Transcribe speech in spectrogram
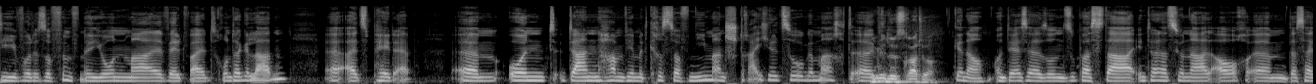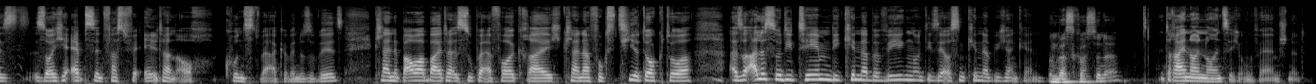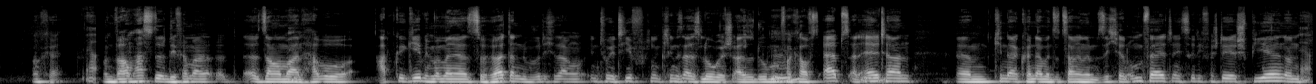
Die wurde so fünf Millionen Mal weltweit runtergeladen äh, als Paid-App. Ähm, und dann haben wir mit Christoph Niemann Streichelzoo gemacht. Äh, Dem Illustrator. Genau, und der ist ja so ein Superstar international auch. Ähm, das heißt, solche Apps sind fast für Eltern auch Kunstwerke, wenn du so willst. Kleine Bauarbeiter ist super erfolgreich, kleiner Fuchs Tierdoktor. Also alles so die Themen, die Kinder bewegen und die sie aus den Kinderbüchern kennen. Und was kostet eine App? 3,99 ungefähr im Schnitt. Okay. Ja. Und warum hast du die Firma, äh, sagen wir mal, ein Habo abgegeben? Ich meine, wenn man das so hört, dann würde ich sagen, intuitiv klingt, klingt das alles logisch. Also du Mhm. verkaufst Apps an Eltern, ähm, Kinder können damit sozusagen in einem sicheren Umfeld, wenn ich es richtig verstehe, spielen und Ja.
